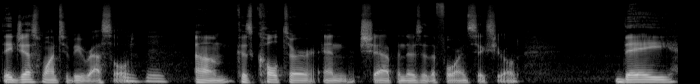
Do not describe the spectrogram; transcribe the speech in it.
they just want to be wrestled. Because Coulter and Shep, and those are the four and six year old, they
